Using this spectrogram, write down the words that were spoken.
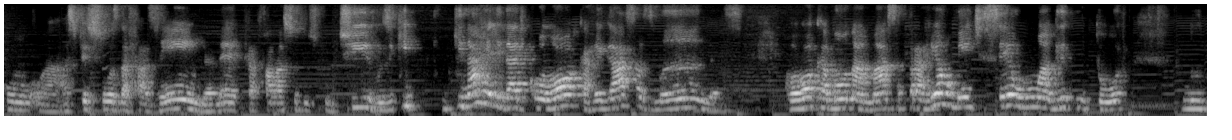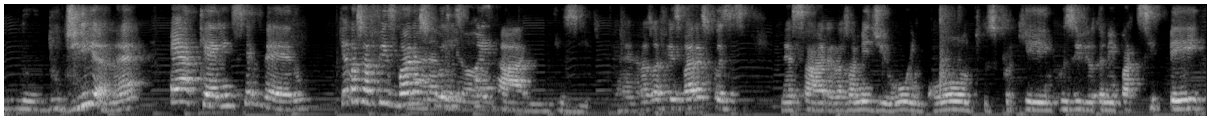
com as pessoas da fazenda, né, para falar sobre os cultivos e que que na realidade coloca, arregaça as mangas, coloca a mão na massa para realmente ser um agricultor no, no, do dia, né? É a Kellen Severo, que ela já fez várias coisas com a Itália, inclusive. Né? Ela já fez várias coisas nessa área, ela já mediou encontros, porque inclusive eu também participei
